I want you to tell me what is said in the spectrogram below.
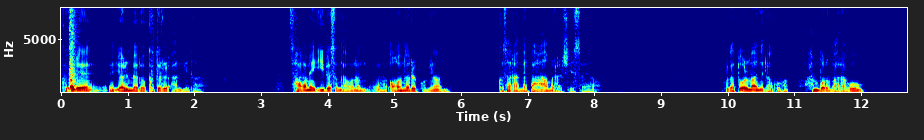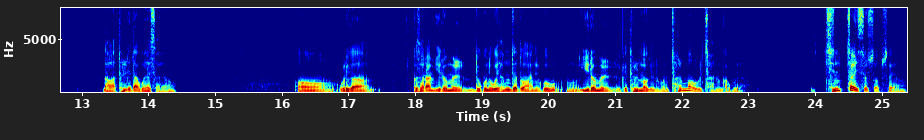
그들의 열매로 그들을 압니다. 사람의 입에서 나오는 어, 언어를 보면 그 사람의 마음을 알 수 있어요. 우리가 똘만이라고 함부로 말하고 나와 틀리다고 해서요. 어, 우리가 그 사람 이름을 누구누구 형제도 아니고 어, 이름을 이렇게 들먹이는 건 정말 옳지 않은 거고요. 진짜 있을 수 없어요.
